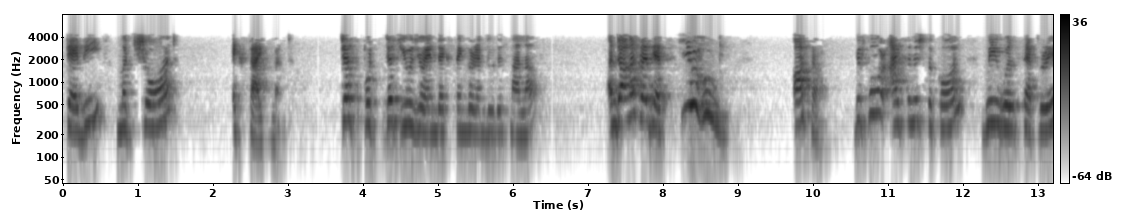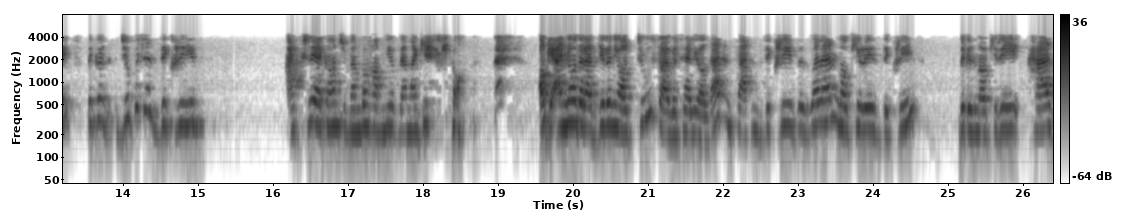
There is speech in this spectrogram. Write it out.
steady, matured excitement. Just put, just use your index finger and do this, my love. And Donna says yes. Yoo-hoo! Awesome. Before I finish the call, we will separate because Jupiter's decrees, actually I can't remember how many of them I gave you all. okay, I know that I've given you all two, so I will tell you all that. And Saturn's decrees as well and Mercury's decrees because Mercury has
